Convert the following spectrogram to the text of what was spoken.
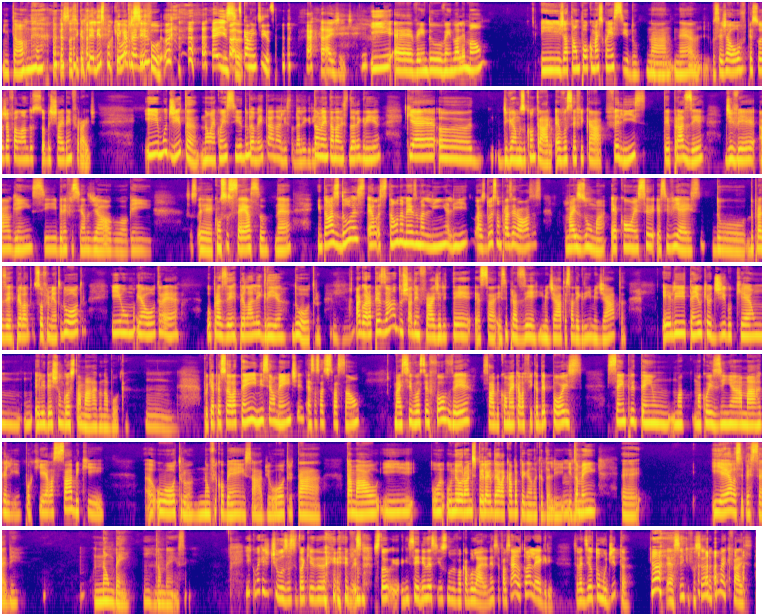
Então, né? A pessoa fica feliz porque o outro se feliz. fu. é isso. Basicamente isso. Ai, gente. E é, vem, do, vem do alemão e já está um pouco mais conhecido. Na, Uhum. né? Você já ouve pessoas já falando sobre Schadenfreude. E Mudita não é conhecido, Também tá na lista da alegria. também está na lista da alegria, que é, ah, digamos, o contrário. É você ficar feliz, ter prazer de ver alguém se beneficiando de algo, alguém é, com sucesso, né? Então as duas elas estão na mesma linha ali, as duas são prazerosas, mas uma é com esse esse viés do, do prazer pelo sofrimento do outro e, um, e a outra é o prazer pela alegria do outro. Uhum. Agora, apesar do Schadenfreude ele ter essa, esse prazer imediato, essa alegria imediata, ele tem o que eu digo que é um, um- ele deixa um gosto amargo na boca. Hum. Porque a pessoa ela tem inicialmente essa satisfação, mas se você for ver, sabe, como é que ela fica depois, sempre tem um- uma, uma coisinha amarga ali, porque ela sabe que ah, o outro não ficou bem, sabe, o outro tá, tá mal e o, o neurônio espelho dela acaba pegando aquilo dali. Uhum. E também, é, e ela se percebe não bem Uhum. também, assim. E como é que a gente usa? Se estou aqui, estou inserindo esse, isso no meu vocabulário, né? Você fala assim, ah, eu estou alegre. Você vai dizer, eu estou mudita? Ah. É assim que funciona? Como é que faz?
